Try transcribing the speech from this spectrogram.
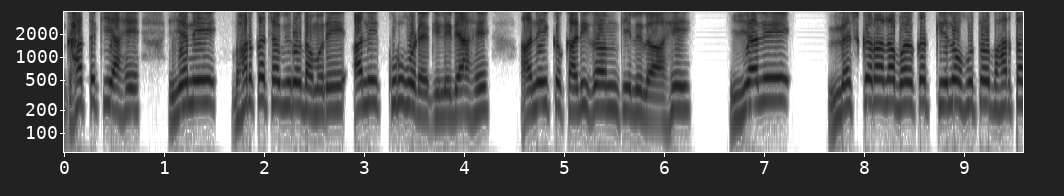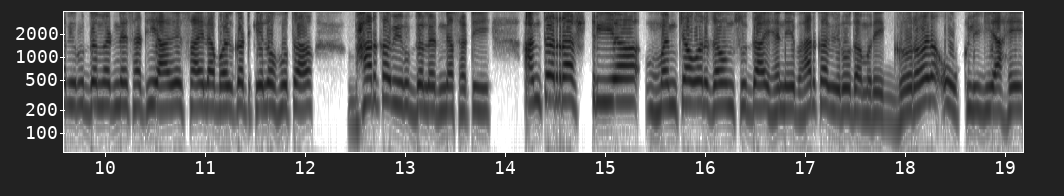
घातकी आहे. याने भारताच्या विरोधामध्ये अनेक कुरघोड्या केलेल्या आहे अनेक काडीकाम केलेलं आहे. याने लष्कराला बळकट केलं होतं. भारताविरुद्ध लढण्यासाठी आय एस आयला बळकट केलं होतं. भारताविरुद्ध लढण्यासाठी आंतरराष्ट्रीय मंचावर जाऊन सुद्धा ह्याने भारताविरोधामध्ये गरळ ओकलेली आहे.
